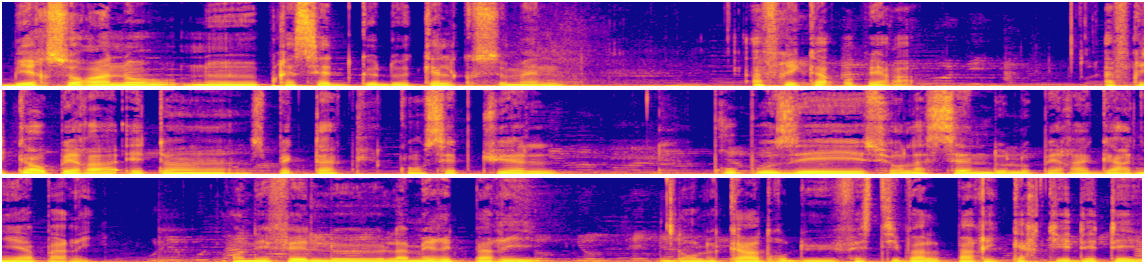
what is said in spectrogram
Bir Sorano ne précède que de quelques semaines Africa Opera. Africa Opera est un spectacle conceptuel proposé sur la scène de l'Opéra Garnier à Paris. En effet, la mairie de Paris, dans le cadre du festival Paris Quartier d'été,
